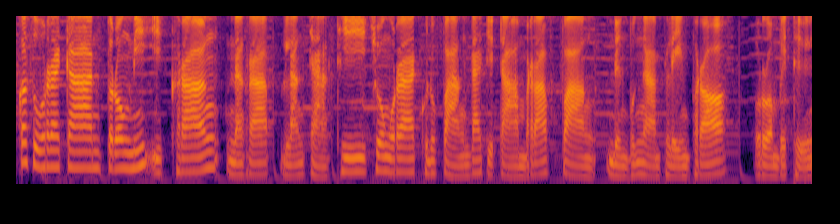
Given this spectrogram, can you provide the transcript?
บเข้าสู่รายการตรงนี้อีกครั้งนะครับ หลังจากที่ช่วงแรกคุณผู้ฟังได้ติดตามรับฟังหนึ่งผลงานเพลง เพราะรวมไปถึง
